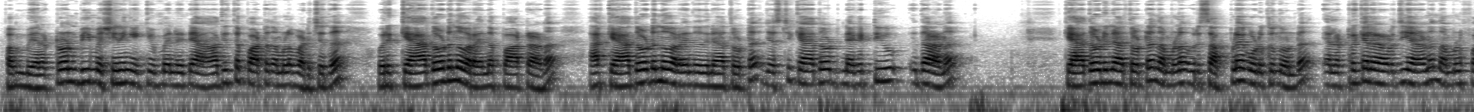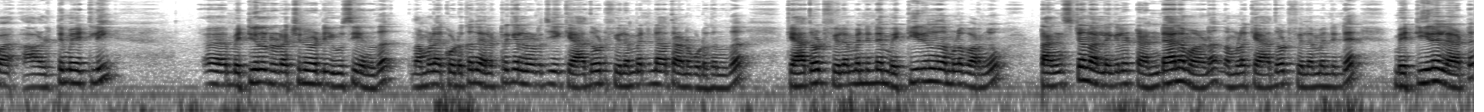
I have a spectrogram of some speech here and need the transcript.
അപ്പം ഇലക്ട്രോൺ ബീം മെഷീനിങ് എക്യുപ്മെന്റിന്റെ ആദ്യത്തെ പാർട്ട് നമ്മൾ പഠിച്ചത് ഒരു കാഥോഡ് എന്ന് പറയുന്ന പാർട്ടാണ് ആ കാഥോഡ് എന്ന് പറയുന്നതിനകത്തോട്ട് ജസ്റ്റ് കാഥോഡ് നെഗറ്റീവ് ഇതാണ്. കാഥോഡിനകത്തോട്ട് നമ്മൾ ഒരു സപ്ലൈ കൊടുക്കുന്നുണ്ട്. ഇലക്ട്രിക്കൽ എനർജിയാണ് നമ്മൾ അൾട്ടിമേറ്റ്ലി മെറ്റീരിയൽ റിഡക്ഷന് വേണ്ടി യൂസ് ചെയ്യുന്നത്. നമ്മൾ കൊടുക്കുന്ന ഇലക്ട്രിക്കൽ എനർജി കാഥോഡ് ഫിലമെന്റിനകത്താണ് കൊടുക്കുന്നത്. കാഥോഡ് ഫിലമെന്റിന്റെ മെറ്റീരിയൽ നമ്മൾ പറഞ്ഞു. ടങ്സ്റ്റൺ അല്ലെങ്കിൽ ടണ്ടാലമാണ് നമ്മൾ കാഥോഡ് ഫിലമെന്റിന്റെ മെറ്റീരിയലായിട്ട്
